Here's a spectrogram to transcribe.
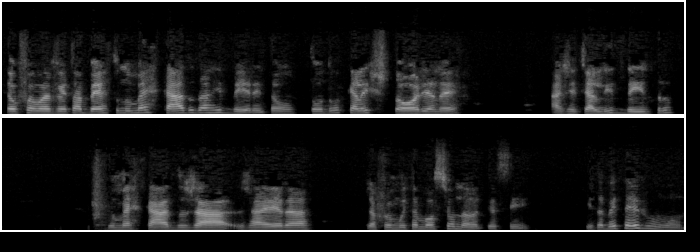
então foi um evento aberto no mercado da Ribeira. Então toda aquela história, né? A gente ali dentro do mercado já já era já foi muito emocionante assim. E também teve um,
